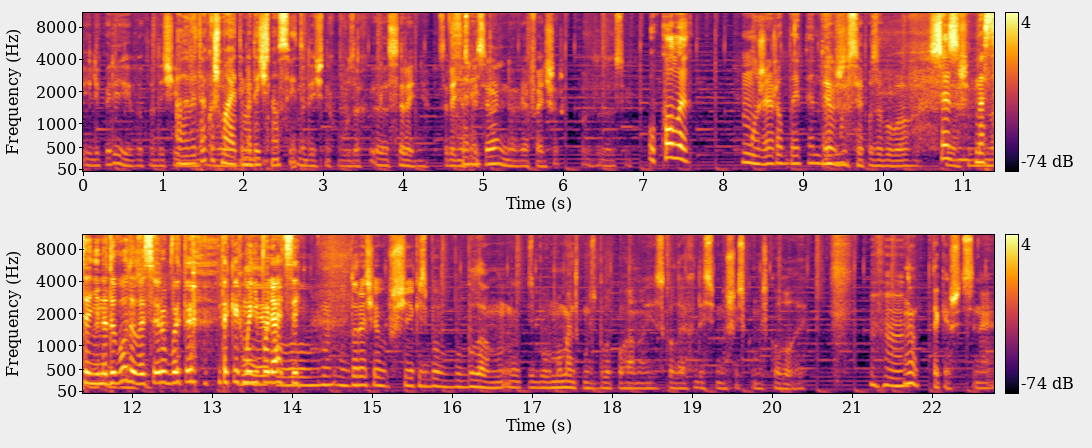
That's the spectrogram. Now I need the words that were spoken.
і лікарі, і викладачі. Але ви в- також в маєте медичну освіту. медичних вузах е, середньо. Середньо Середньо. я фельдшер за освітою. Уколи може робити дома. Я вже все позабував. Все з- На сцені не доводилося робити таких Ні, маніпуляцій. о, До речі, ще якийсь був бу- була якийсь був момент, комусь було погано із колег, десь ми щось комусь кололи. Мгм. Ну, таке щось не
